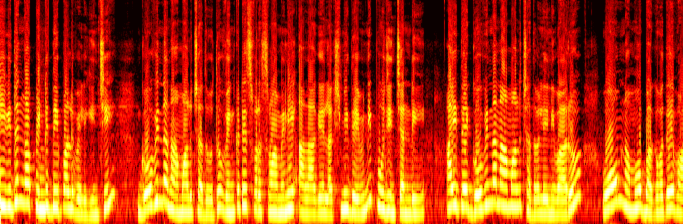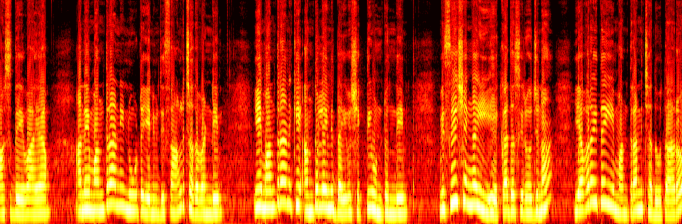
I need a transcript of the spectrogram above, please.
ఈ విధంగా పిండి దీపాలు వెలిగించి గోవింద నామాలు చదువుతూ వెంకటేశ్వర స్వామిని అలాగే లక్ష్మీదేవిని పూజించండి. అయితే గోవింద నామాలు చదవలేని వారు ఓం నమో భగవతే వాసుదేవాయ అనే మంత్రాన్ని నూట ఎనిమిది సార్లు చదవండి. ఈ మంత్రానికి అంతులేని దైవశక్తి ఉంటుంది. విశేషంగా ఈ ఏకాదశి రోజున ఎవరైతే ఈ మంత్రాన్ని చదువుతారో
